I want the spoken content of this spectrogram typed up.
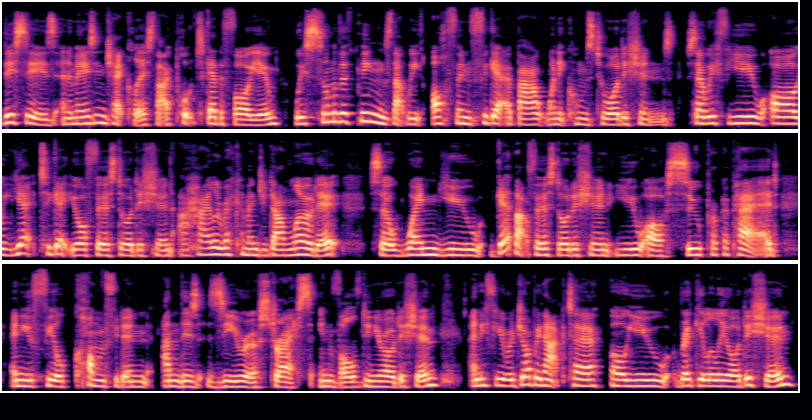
This is an amazing checklist that I put together for you with some of the things that we often forget about when it comes to auditions. So if you are yet to get your first audition, I highly recommend you download it. So when you get that first audition, you are super prepared and you feel confident and there's zero stress involved in your audition. And if you're a jobbing actor or you regularly audition,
